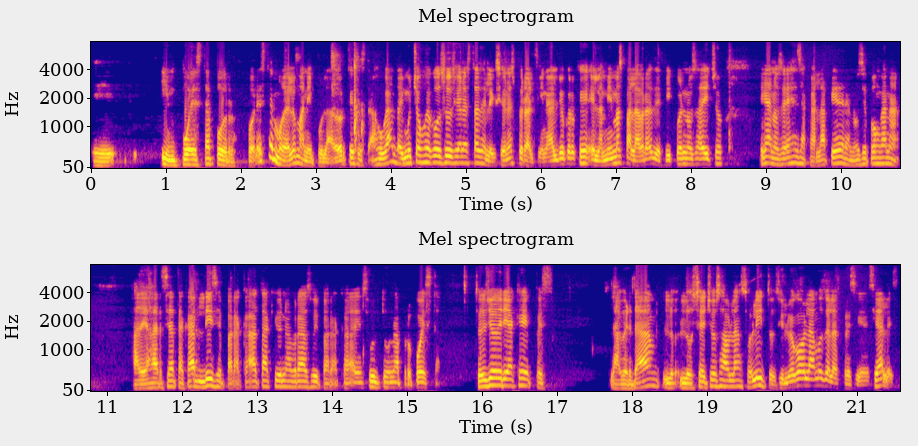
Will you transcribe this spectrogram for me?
eh, impuesta por, por este modelo manipulador que se está jugando. Hay mucho juego sucio en estas elecciones, pero al final yo creo que en las mismas palabras de Fico él nos ha dicho, oiga, no se dejen sacar la piedra, no se pongan a, a dejarse atacar. Dice, para cada ataque un abrazo y para cada insulto una propuesta. Entonces yo diría que, pues, la verdad, los hechos hablan solitos. Y luego hablamos de las presidenciales.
